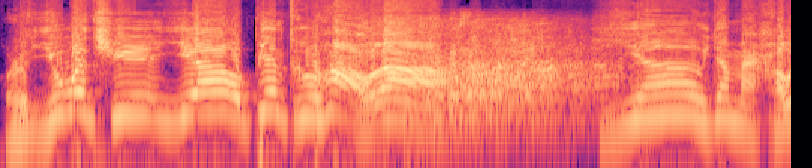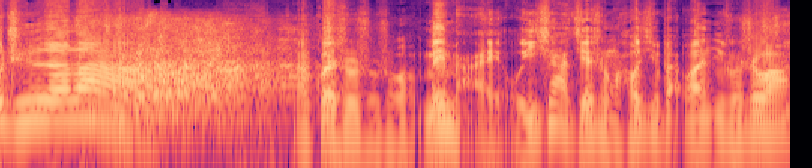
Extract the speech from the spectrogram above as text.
我说哟我去哟变土豪了，哟要买豪车了。啊，怪叔叔说没买，我一下节省了好几百万，你说是吧？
